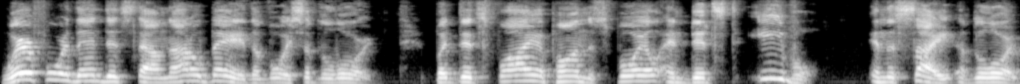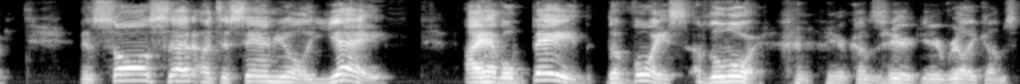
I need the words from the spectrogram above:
Wherefore then didst thou not obey the voice of the Lord, but didst fly upon the spoil and didst evil in the sight of the Lord? And Saul said unto Samuel, Yea, I have obeyed the voice of the Lord. here comes, here, here really comes.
